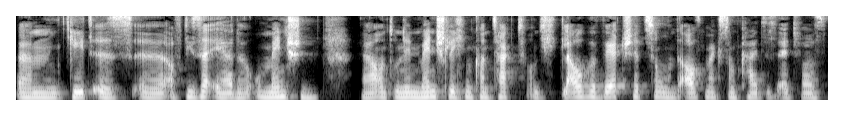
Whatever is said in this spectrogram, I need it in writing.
ähm, geht es äh, auf dieser Erde um Menschen ja, und um den menschlichen Kontakt. Und ich glaube, Wertschätzung und Aufmerksamkeit ist etwas,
